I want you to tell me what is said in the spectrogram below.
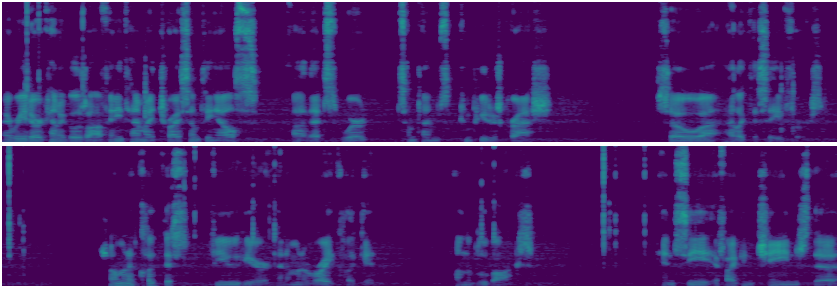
My radar kind of goes off anytime I try something else. Uh, that's where sometimes computers crash. So uh, I like to save first. So I'm going to click this view here and I'm going to right click it on the blue box and see if I can change the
